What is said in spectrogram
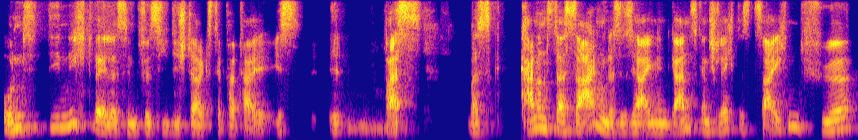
Und die Nichtwähler sind für Sie die stärkste Partei. Ist, äh, was, was kann uns das sagen? Das ist ja eigentlich ein ganz, ganz schlechtes Zeichen für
